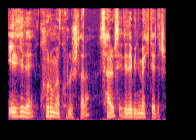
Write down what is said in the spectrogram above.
ilgili kurum ve kuruluşlara servis edilebilmektedir.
